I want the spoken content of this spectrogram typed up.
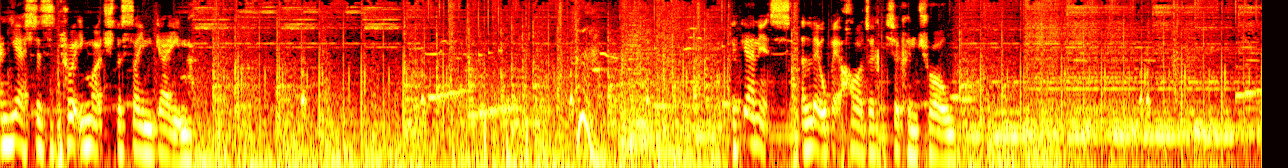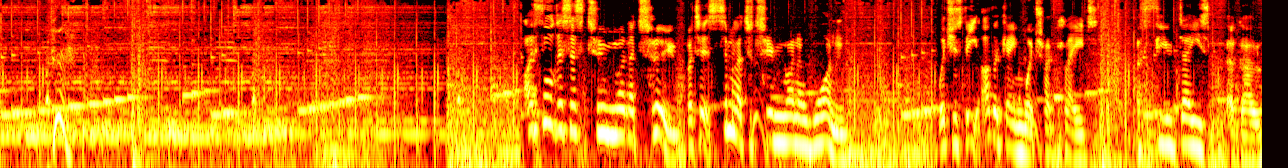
And yes, this is pretty much the same game. Again, it's a little bit harder to control. I thought this is Tomb Runner 2, but it's similar to Tomb Runner 1, which is the other game which I played a few days ago.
